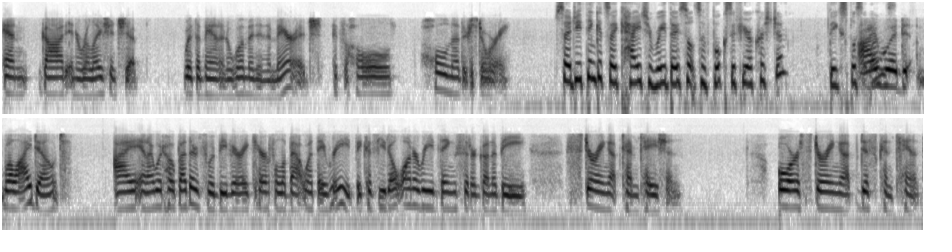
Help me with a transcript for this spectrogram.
and God in a relationship with a man and a woman in a marriage, it's a whole whole nother story. So do you think it's okay to read those sorts of books if you're a Christian? The explicit I ones? would well I don't. I and I would hope others would be very careful about what they read because you don't want to read things that are going to be stirring up temptation or stirring up discontent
